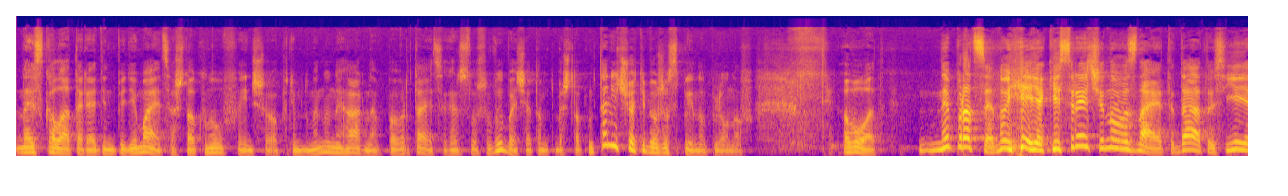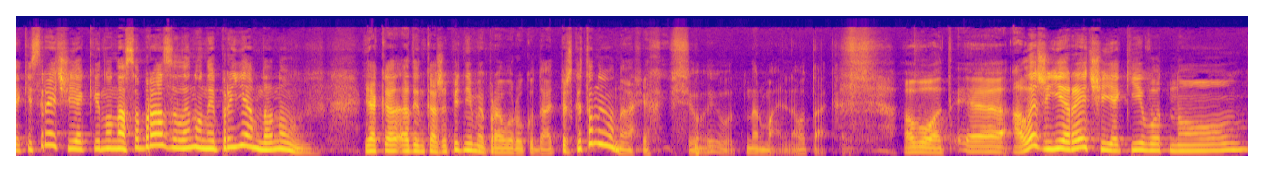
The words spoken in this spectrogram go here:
на, ескалаторі один підіймається, штовхнув іншого, потім думає, ну негарно, повертається, каже, слушай, вибач, я там тебе штовхнув. Та нічого, тебе вже в спину плюнув. Вот. Не про це. Ну, є якісь речі, ну ви знаєте, да? тобто є якісь речі, які ну, нас образили, ну неприємно. Ну, як один каже, підніми праву руку, да. Тепер та ну його нафіг, і все, і от, нормально, отак. От. Е, але ж є речі, які от, ну,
